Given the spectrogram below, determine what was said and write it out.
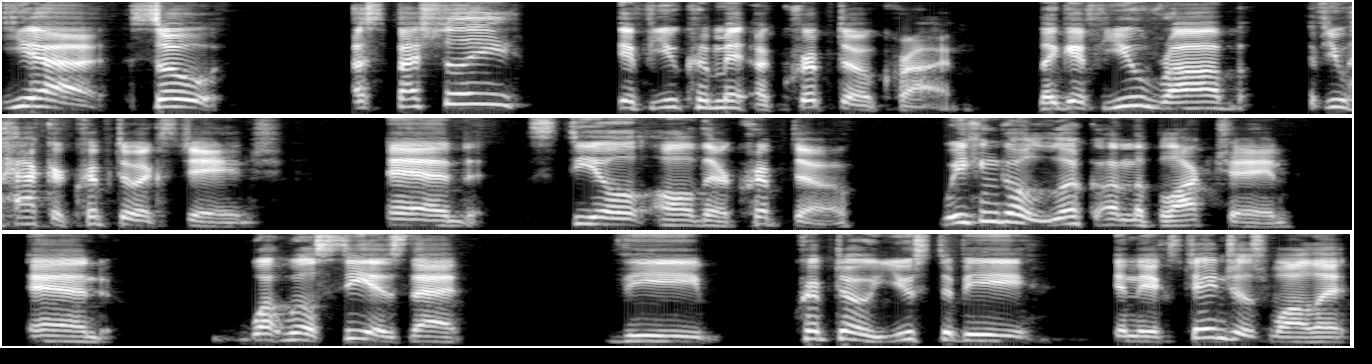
Yeah. So, especially if you commit a crypto crime, like if you rob, if you hack a crypto exchange and steal all their crypto, we can go look on the blockchain. And what we'll see is that the crypto used to be in the exchange's wallet,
